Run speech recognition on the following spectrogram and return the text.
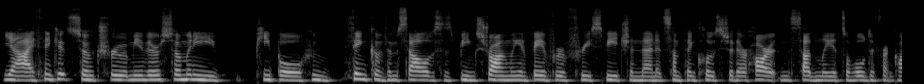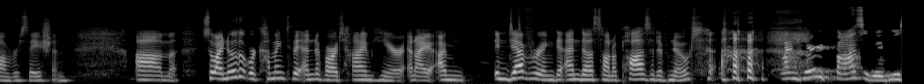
Yeah, I think it's so true. I mean, there's so many people who think of themselves as being strongly in favor of free speech and then it's something close to their heart and suddenly it's a whole different conversation. Um, so i know that we're coming to the end of our time here and I, i'm endeavoring to end us on a positive note. I'm very positive. You,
